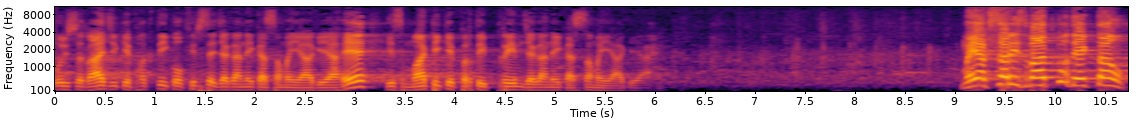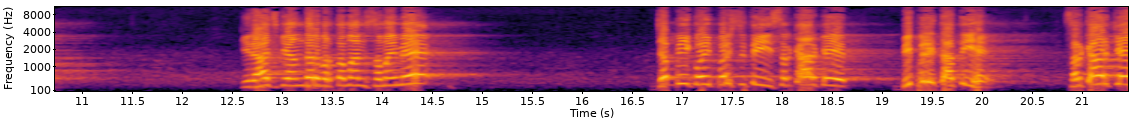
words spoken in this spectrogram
और इस राज्य के भक्ति को फिर से जगाने का समय आ गया है। इस माटी के प्रति प्रेम जगाने का समय आ गया है। मैं अक्सर इस बात को देखता हूँ कि राज्य के अंदर वर्तमान समय में जब भी कोई परिस्थिति सरकार के विपरीत आती है, सरकार के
